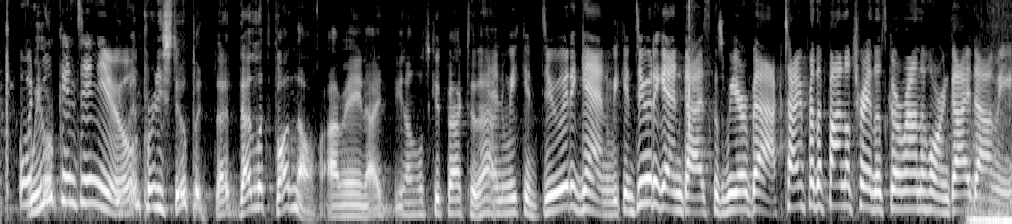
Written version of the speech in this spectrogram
we, we will continue. We've been pretty stupid. That, that looked fun, though. I mean, I, you know, let's get back to that. And we could do it again. We can do it again, guys, because we are back. Time for the final trade. Let's go around the horn. Guy Adami.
